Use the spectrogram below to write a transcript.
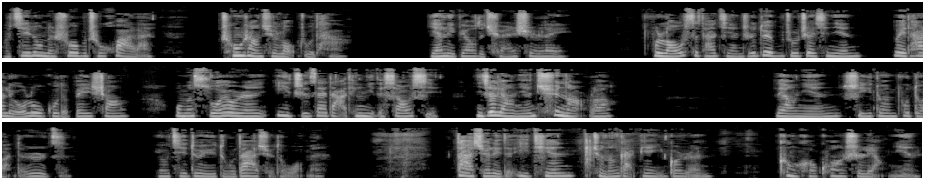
我激动的说不出话来，冲上去搂住他，眼里飙的全是泪。不搂死他，简直对不住这些年为他流露过的悲伤。我们所有人一直在打听你的消息，你这两年去哪儿了？两年是一段不短的日子，尤其对于读大学的我们，大学里的一天就能改变一个人，更何况是两年。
